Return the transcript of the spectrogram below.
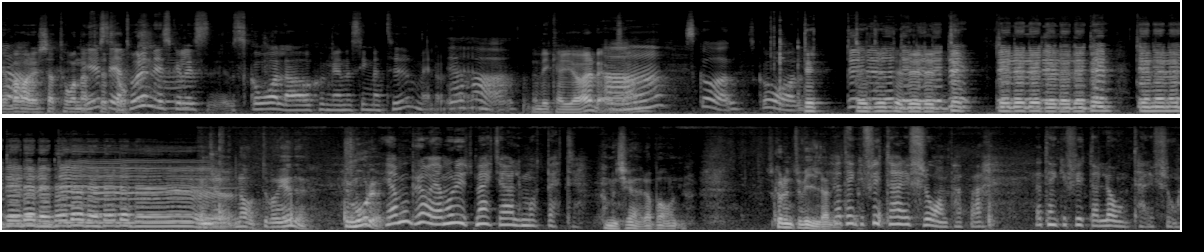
ja. vad var det, Chateau Just det, jag trodde ni skulle skåla och sjunga en signaturmelodi. Jaha. Men vi kan göra det också. Mm. Skål. Skål. Nato, vad är det? Hur mår du? Jag mår bra, jag mår utmärkt. Jag har aldrig mått bättre. Ja, men kära barn. Ska du inte vila lite? Jag tänker flytta härifrån, pappa. Jag tänker flytta långt härifrån.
